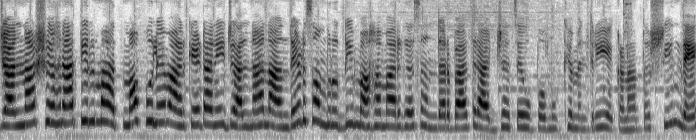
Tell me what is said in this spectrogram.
जालना शहरातील महात्मा फुले मार्केट आणि जालना नांदेड समृद्धी महामार्ग संदर्भात राज्याचे उपमुख्यमंत्री एकनाथ शिंदे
